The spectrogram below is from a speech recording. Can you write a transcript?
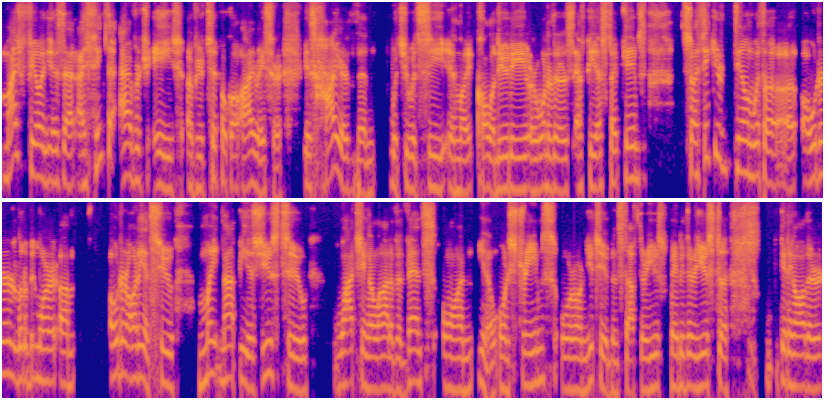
my feeling is that I think the average age of your typical iRacer is higher than what you would see in like Call of Duty or one of those FPS type games. So I think you're dealing with a, a older, a little bit more um, older audience who might not be as used to watching a lot of events on you know on streams or on YouTube and stuff. They're used maybe they're used to getting all their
